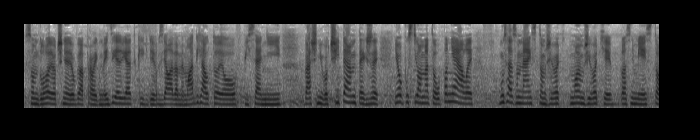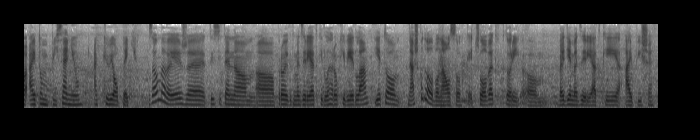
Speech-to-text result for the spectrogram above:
som dlhoročne robila projekt Medziriadky, kde vzdelávame mladých autorov v písaní, vášnivo čítam, takže neopustilo ma to úplne, ale musela som nájsť v tom život, v mojom živote vlastne miesto aj tomu písaniu, aký opäť. Zaujímavé je, že ty si ten uh, projekt medzi riadky dlhé roky viedla. Je to na škodu alebo na osoch, keď človek, ktorý um, vedie medzi riadky, aj píše?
